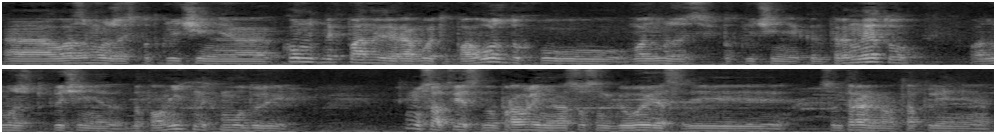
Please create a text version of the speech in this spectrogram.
возможность подключения комнатных панелей, работы по воздуху, возможность подключения к интернету, возможность подключения дополнительных модулей, ну, соответственно, управление насосом ГВС и центрального отопления,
